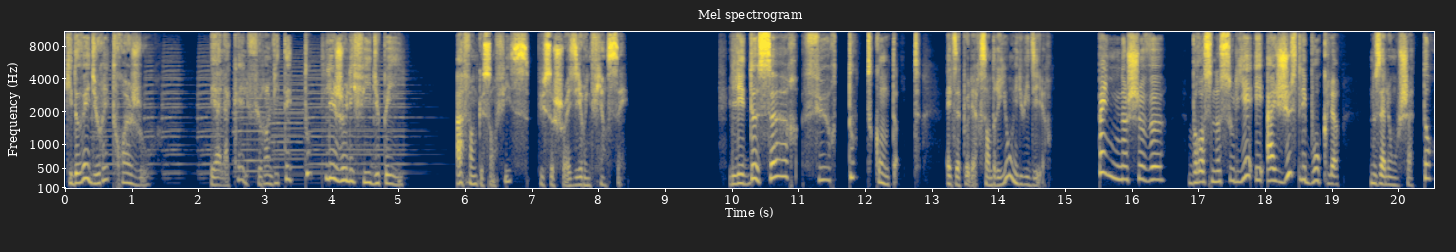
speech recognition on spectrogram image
qui devait durer trois jours, et à laquelle furent invitées toutes les jolies filles du pays, afin que son fils puisse choisir une fiancée. Les deux sœurs furent toutes contentes. Elles appelèrent Cendrillon et lui dirent Peigne nos cheveux, brosse nos souliers et ajuste les boucles. Nous allons au château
